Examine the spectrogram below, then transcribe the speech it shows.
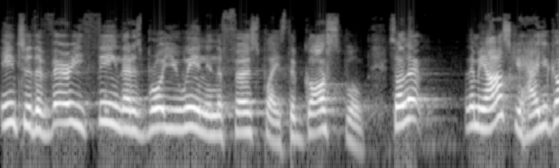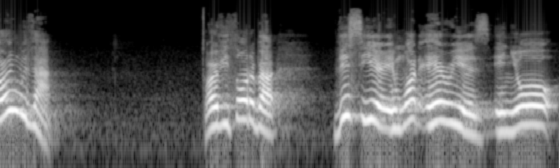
into the very thing that has brought you in in the first place, the gospel. So let, let me ask you, how are you going with that? Or have you thought about this year, in what areas in your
